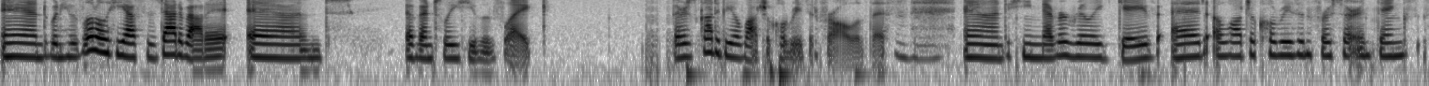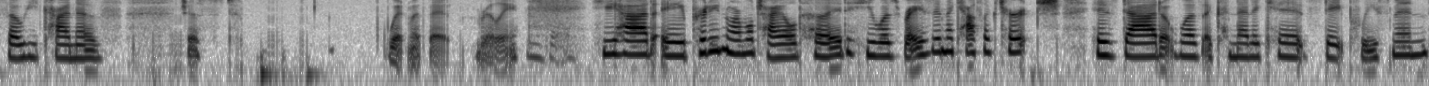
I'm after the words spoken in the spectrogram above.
and when he was little he asked his dad about it and eventually he was like there's got to be a logical reason for all of this Mhm. and he never really gave Ed a logical reason for certain things, so he kind of just went with it, really. Okay. He had a pretty normal childhood. He was raised in the Catholic Church. His dad was a Connecticut state policeman.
